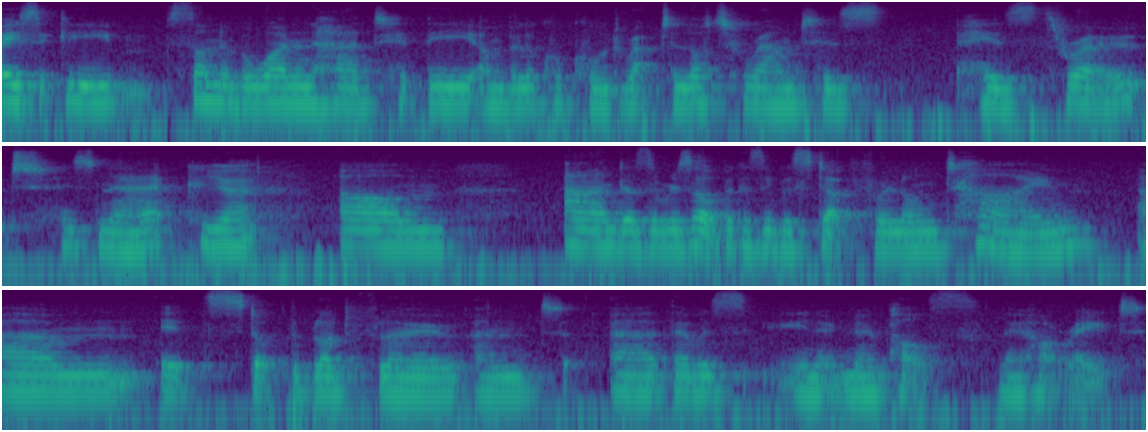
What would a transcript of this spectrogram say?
basically, son number one had the umbilical cord wrapped a lot around his his throat, his neck, yeah, um, and as a result, because he was stuck for a long time, um, it stopped the blood flow, and uh, there was you know no pulse, no heart rate.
